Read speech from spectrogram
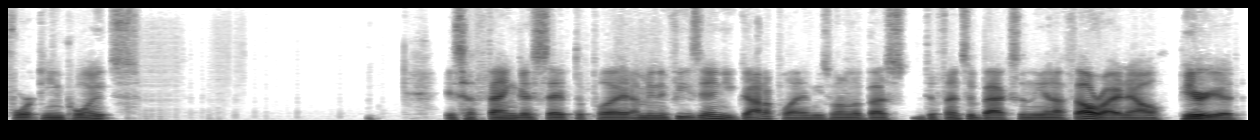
14 points. Is Hufanga safe to play? I mean, if he's in, you got to play him. He's one of the best defensive backs in the NFL right now, period.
